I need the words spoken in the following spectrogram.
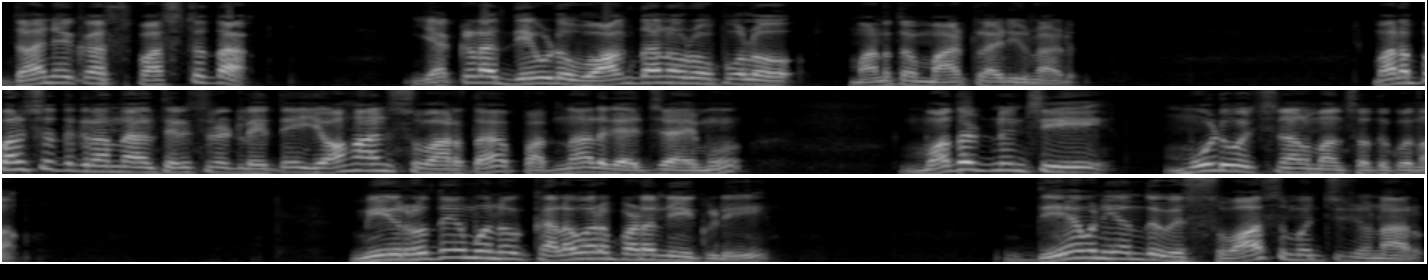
దాని యొక్క స్పష్టత ఎక్కడ దేవుడు వాగ్దాన రూపంలో మనతో మాట్లాడి ఉన్నాడు. మన పరిశుద్ధ గ్రంథాలు తెలిసినట్లయితే యోహాన్ స్వార్త పద్నాలుగు అధ్యాయము మొదటి నుంచి మూడు వచనాలు మనం చదువుకుందాం. మీ హృదయమును కలవరపడనీకుడి దేవుని యందు విశ్వాసముంచి ఉన్నారు.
